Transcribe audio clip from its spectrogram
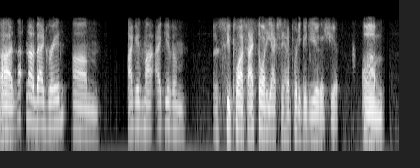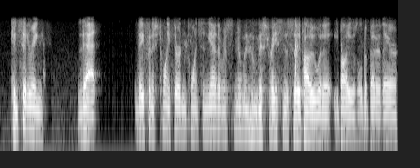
Uh, not not a bad grade. Um, I give my I give him a C plus. I thought he actually had a pretty good year this year, um, considering that they finished 23rd in points, and yeah, there was Newman who missed races, so they probably would have. He probably was a little bit better there.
